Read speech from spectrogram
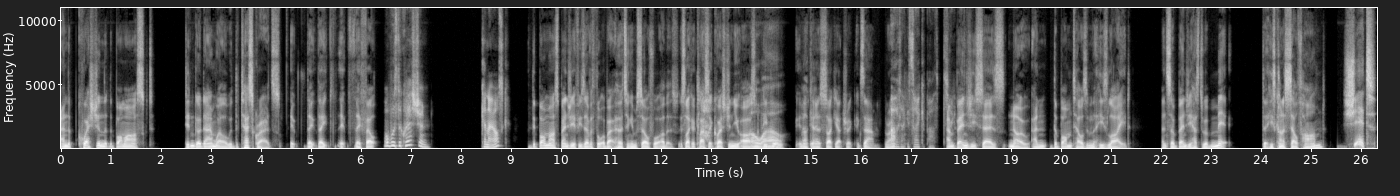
And the question that the bomb asked didn't go down well with the test crowds. It, they, they, it, they felt What was the question? Can I ask? The bomb asked Benji if he's ever thought about hurting himself or others. It's like a classic question you ask Oh, wow. people in a, in a psychiatric exam, Oh, right? it's like a psychopath. and Benji says no, and the bomb tells him that he's lied. And so Benji has to admit that he's kind of self harmed. Shit.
